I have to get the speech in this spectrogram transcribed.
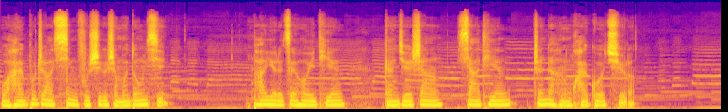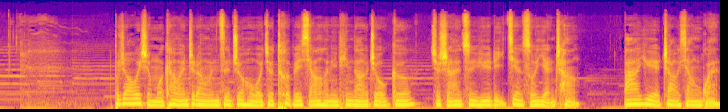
我还不知道幸福是个什么东西。八月的最后一天。感觉上夏天真的很快过去了。不知道为什么，看完这段文字之后，我就特别想要和你听到的这首歌，就是来自于李健所演唱《八月照相馆》。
